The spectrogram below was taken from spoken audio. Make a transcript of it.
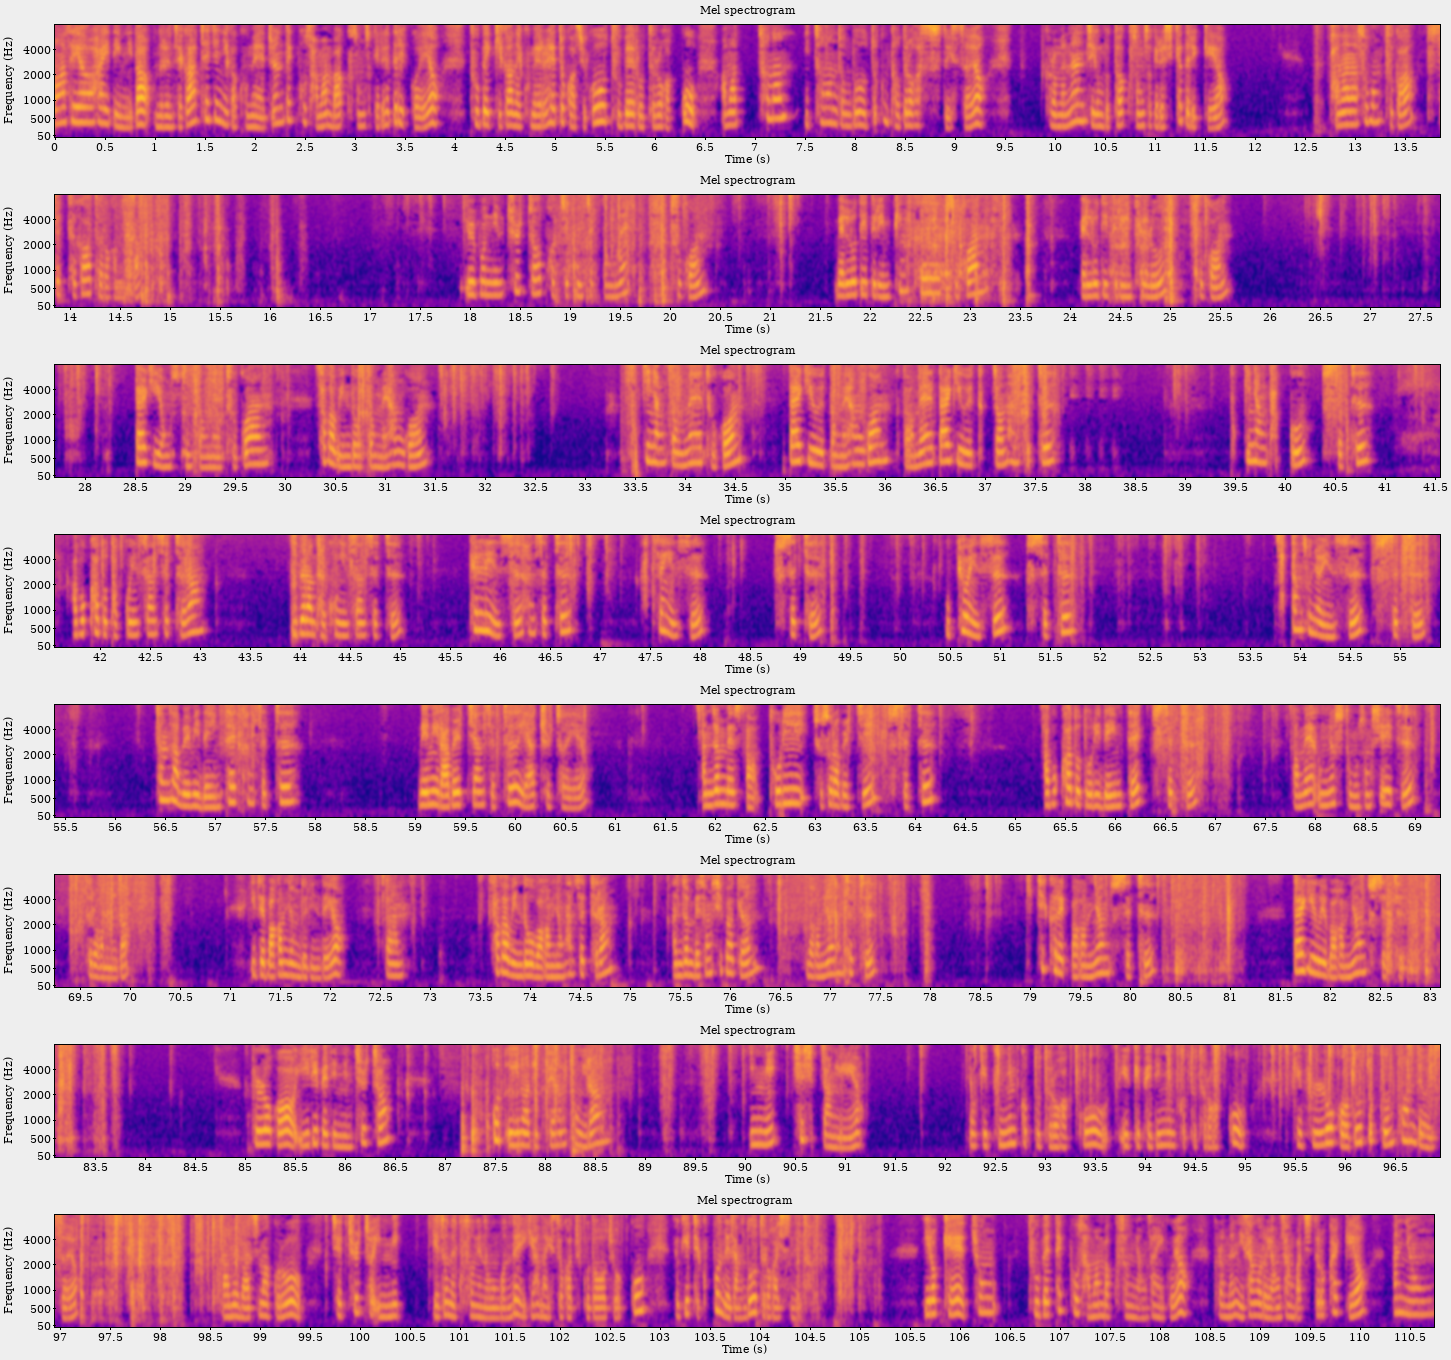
안녕하세요 하이디입니다. 오늘은 제가 채진이가 구매해준 택포 4만막 구성 소개를 해드릴 거예요. 두 배 기간에 구매를 해줘가지고 두 배로 들어갔고 아마 천 원, 이천 원 정도 조금 더 들어갔을 수도 있어요. 그러면은 지금부터 구성 소개를 시켜드릴게요. 바나나 소봉투가 두 세트가 들어갑니다. 일본님 출처 버치 공책 동네 두 권, 멜로디 드림 핑크 두 권, 멜로디 드림 블루 두 권, 딸기 영수증 떡네 두 권, 사과 윈도우 떡네 한 권, 토끼냥 떡네 두 권, 딸기 우유 떡네 한 권, 그 다음에 딸기 우유 특전 한 세트, 토끼냥 닭구 두 세트, 아보카도 닭구 인스 한 세트랑 이베란 달콩 인스 한 세트, 켈리 인스 한 세트, 학생 인스 두 세트, 우표 인스 두 세트, 사탕소녀 인스 두 세트, 천사 매미 네임팩 한 세트, 매미 라벨지 한 세트 예약 출처예요. 안전벨 아 도리 주소 라벨지 두 세트, 아보카도 도리 네임택 두 세트, 그다음에 음료수 동송 시리즈 들어갑니다. 이제 마감용들인데요. 일단 사과 윈도우 마감용 한 세트랑 안전배송 시바견 마감용 한 세트, 키티크랙 마감용 두 세트, 딸기 우유 마감용 두 세트. 블로거 이리베디님 출처 꽃 의인화 디테 한 통이랑 인믹 70장이에요. 여기 부님 것도 들어갔고 이렇게 베디님 것도 들어갔고 이렇게 블로거도 조금 포함되어 있어요. 다음에 마지막으로 제 출처 인믹 예전에 구성해 놓은 건데 이게 하나 있어가지고 넣어주었고 여기 제 쿠폰 4장도 들어가 있습니다. 이렇게 총두배 택포 4만박 구성 영상이고요. 그러면 이상으로 영상 마치도록 할게요. 안녕.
